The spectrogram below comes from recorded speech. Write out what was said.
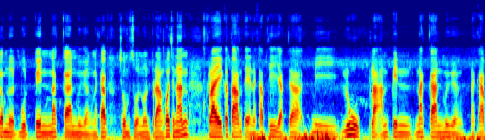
กำเนิดบุตรเป็นนักการเมืองนะครับ ชมสวนนวลปราง เพราะฉะนั้นใครก็ตามแต่นะครับที่อยากจะมีลูกหลานเป็นนักการเมืองนะครับ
